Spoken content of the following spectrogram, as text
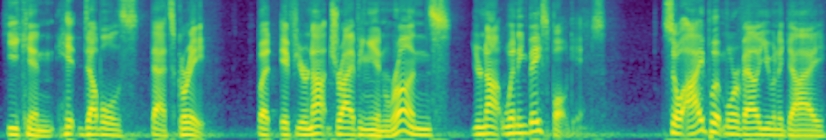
He can hit doubles. That's great. But if you're not driving in runs, you're not winning baseball games. So I put more value in a guy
